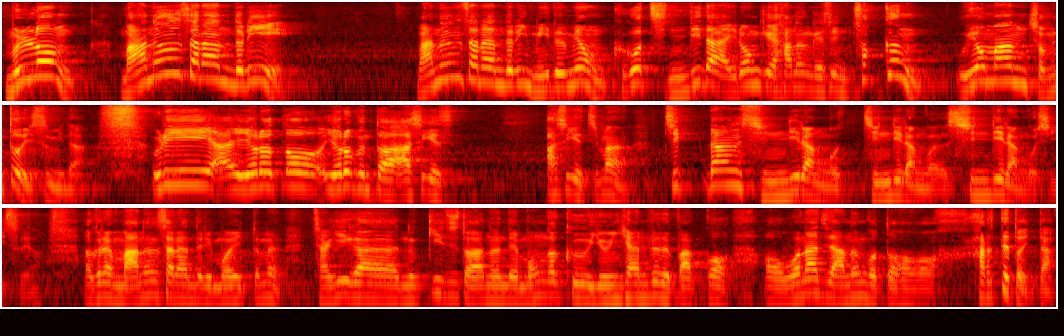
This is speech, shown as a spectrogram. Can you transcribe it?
물론 많은 사람들이 많은 사람들이 믿으면 그거 진리다 이런 게 하는 것은 조금 위험한 점이 또 있습니다. 우리 아, 여러 또 여러분도 아시겠 아시겠지만 집단 진리란 것, 진리란 것, 신리란 것이 있어요. 아, 그럼 많은 사람들이 뭐 있다면 자기가 느끼지도 않은데 뭔가 그 영향을 받고 어, 원하지 않은 것도 할 때도 있다.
